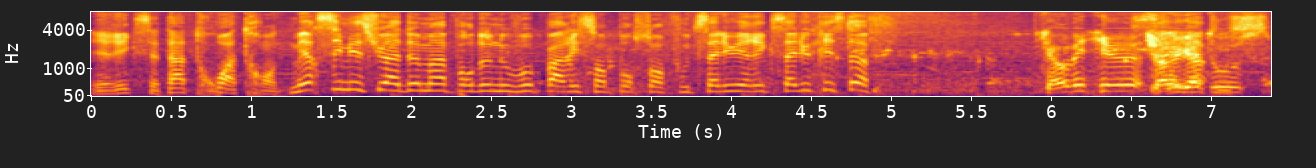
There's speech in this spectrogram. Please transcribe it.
Eric, c'est à 3,30. Merci messieurs, à demain pour de nouveaux Paris 100% foot. Salut Eric, salut Christophe. Ciao messieurs, Ciao, salut les à tous.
